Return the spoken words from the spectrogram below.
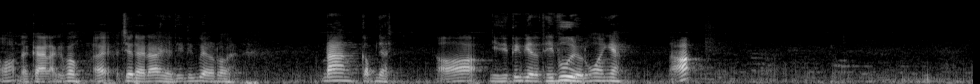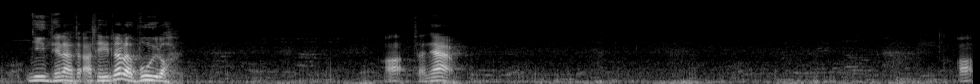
đó để cài lại cái phông đấy, trên này đã hiển thị tiếng việt rồi. Đang cập nhật. Đó, nhìn thấy tiếng việt là thấy vui rồi đúng không anh em? Đó. Nhìn thế là đã thấy rất là vui rồi. Đó, chào nha đó.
